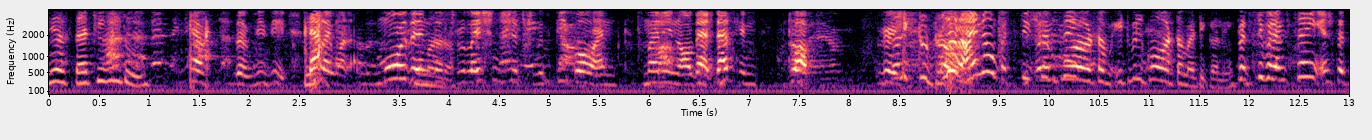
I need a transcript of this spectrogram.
Yes, that he will do. Have the VV. That I want more than Tomorrow. those relationships with people and money and all that. That can drop. Very. No to drop. no, I know, but see It what I'm go saying. autom- it will go automatically. But see what I'm saying is that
